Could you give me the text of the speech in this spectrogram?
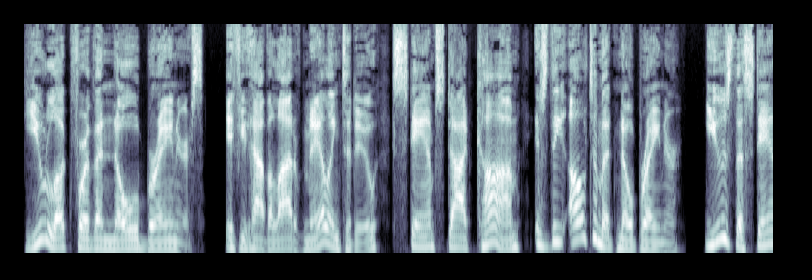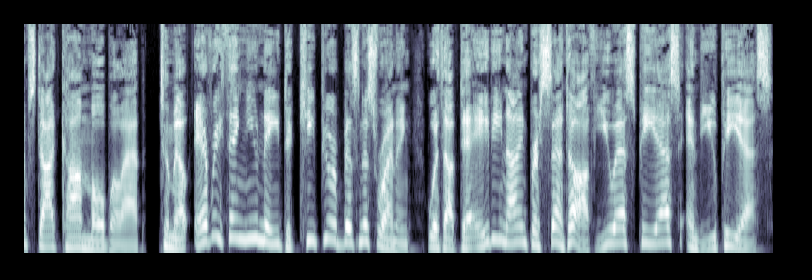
you look for the no brainers. If you have a lot of mailing to do, stamps.com is the ultimate no brainer. Use the stamps.com mobile app to mail everything you need to keep your business running with up to 89% off USPS and UPS.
